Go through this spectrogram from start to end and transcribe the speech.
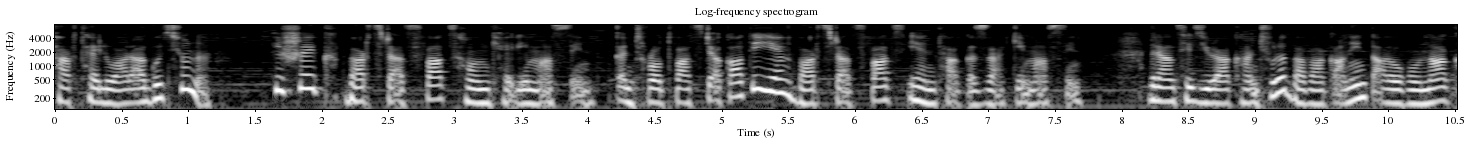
թարթելու արագությունը Հիշեք բարձրացված հոնքերի մասին, կընտրոտված ճակատի եւ բարձրացված ենթակզակի մասին։ Դրանցից յուրաքանչյուրը բավականին տարողունակ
